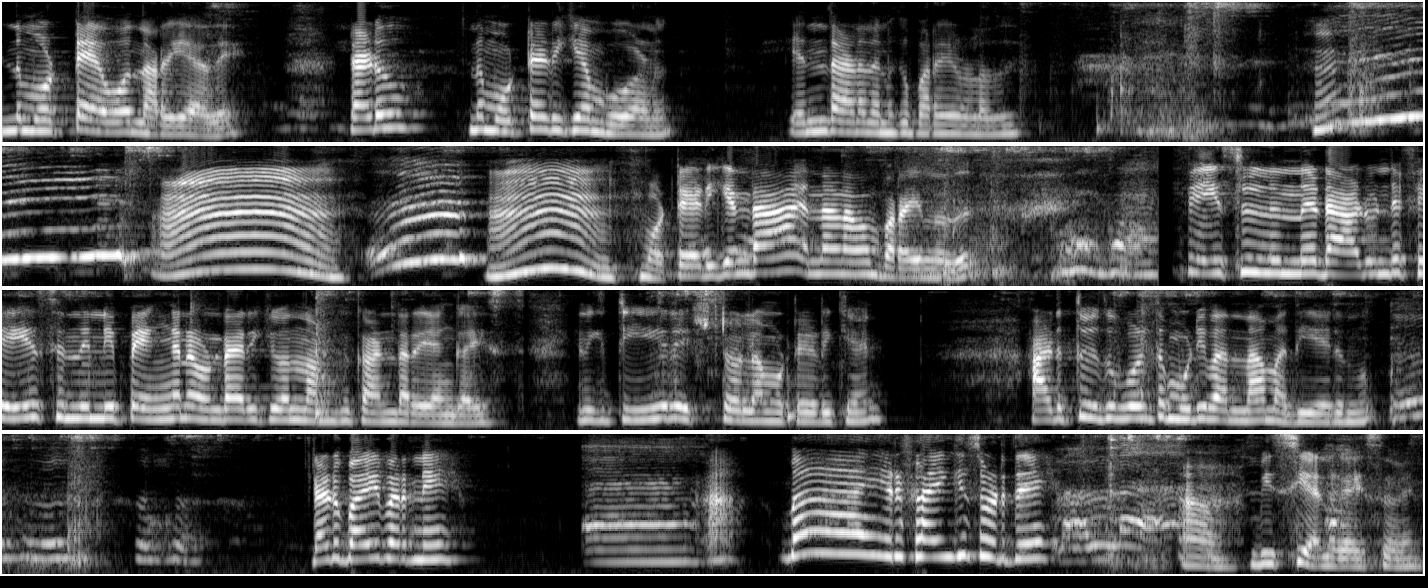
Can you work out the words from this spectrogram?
ഇന്ന് മുട്ടയാവോ എന്നറിയാതെ. ഡാഡു ഇന്ന് മുട്ട അടിക്കാൻ പോവാണ്. എന്താണ് നിനക്ക് പറയാനുള്ളത്. മുട്ടയടിക്കണ്ട എന്നാണ് അവൻ പറയുന്നത്. ഫേസിൽ നിന്ന് ഡാഡുവിന്റെ ഫേസ് നിന്ന് ഇനിയിപ്പോൾ എങ്ങനെ ഉണ്ടായിരിക്കുമെന്ന് നമുക്ക് കണ്ടറിയാം ഗൈസ് എനിക്ക് തീരെ ഇഷ്ടമല്ല മുട്ടയടിക്കാൻ. അടുത്തും ഇതുപോലത്തെ മുടി വന്നാൽ മതിയായിരുന്നു. ഡാഡു ബൈ പറഞ്ഞേ. ബൈ ഒരു ഫ്ലൈങ് കിസ് കൊടുത്തേ. ആ ബിസിയാണ് ഗൈസ് അവൻ.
